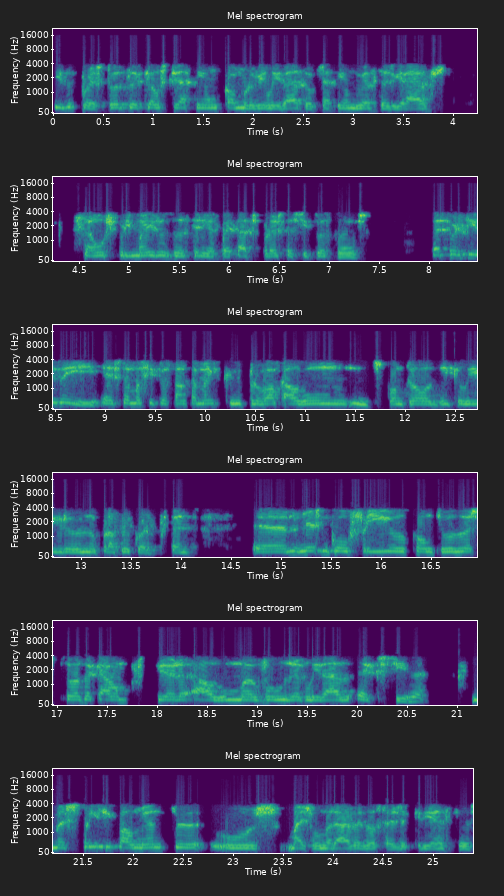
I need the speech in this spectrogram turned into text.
E depois, todos aqueles que já tinham comorbilidade ou que já tinham doenças graves são os primeiros a serem afetados por estas situações. A partir daí, esta é uma situação também que provoca algum descontrole, desequilíbrio no próprio corpo. Portanto, Uh, mesmo com o frio, com tudo, as pessoas acabam por ter alguma vulnerabilidade acrescida. Mas principalmente os mais vulneráveis, ou seja, crianças,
